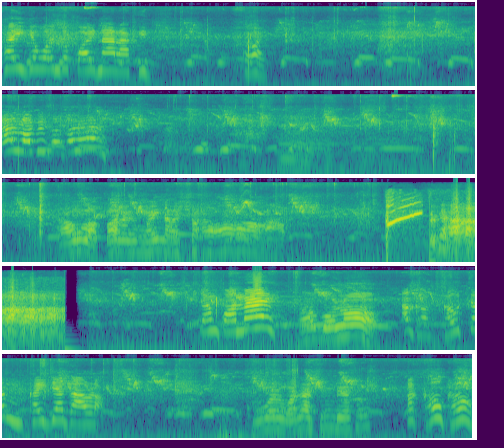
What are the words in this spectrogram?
ખાઈ. જવો હોય તો કોઈ ના રાખી. કોઈ આ લોબી સોસા આવું વાપરે મહિના તેમ કોને હા બોલો. આ ઘઉં તેમ ખાઈ જાય ગાવડો? હું વરા સિંહ બેસું પણ ઘઉં ઘઉં.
